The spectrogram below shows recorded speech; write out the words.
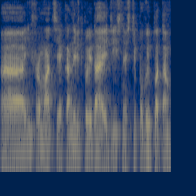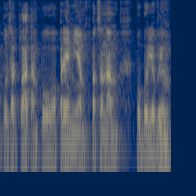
е, інформації, яка не відповідає дійсності по виплатам, по зарплатам, по преміям пацанам, по бойовим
